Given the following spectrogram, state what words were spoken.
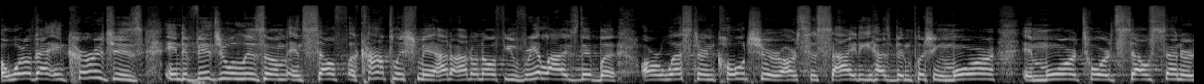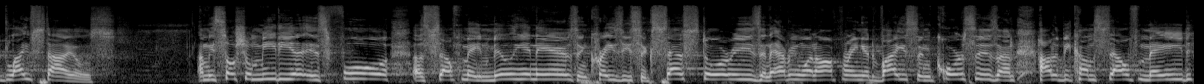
A world that encourages individualism and self accomplishment. I don't, I don't know if you've realized it, but our Western culture, our society has been pushing more and more towards self centered lifestyles. I mean, social media is full of self made millionaires and crazy success stories, and everyone offering advice and courses on how to become self made.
